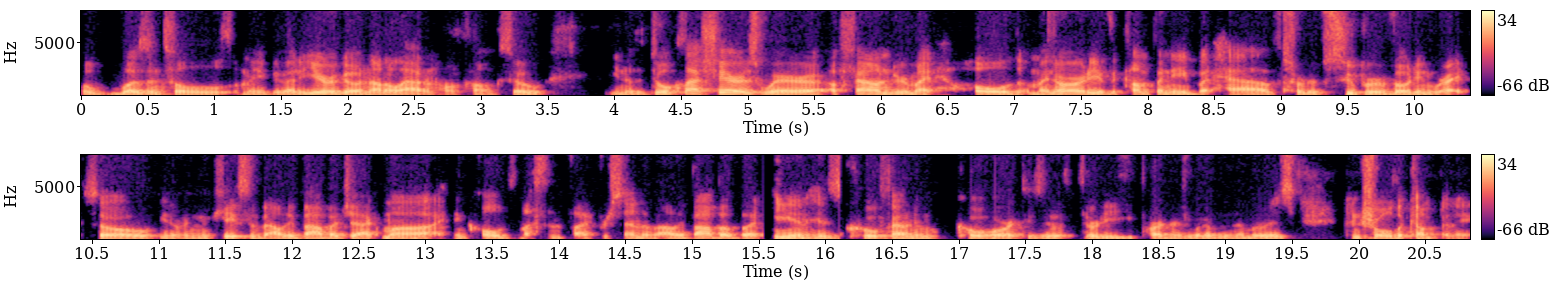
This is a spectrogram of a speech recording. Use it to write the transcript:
was until maybe about a year ago not allowed in Hong Kong. So you know the dual class shares where a founder might hold a minority of the company but have sort of super voting rights. So you know in the case of alibaba jack ma i think holds less than 5% of alibaba but he and his co-founding cohort these are 30 partners whatever the number is control the company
